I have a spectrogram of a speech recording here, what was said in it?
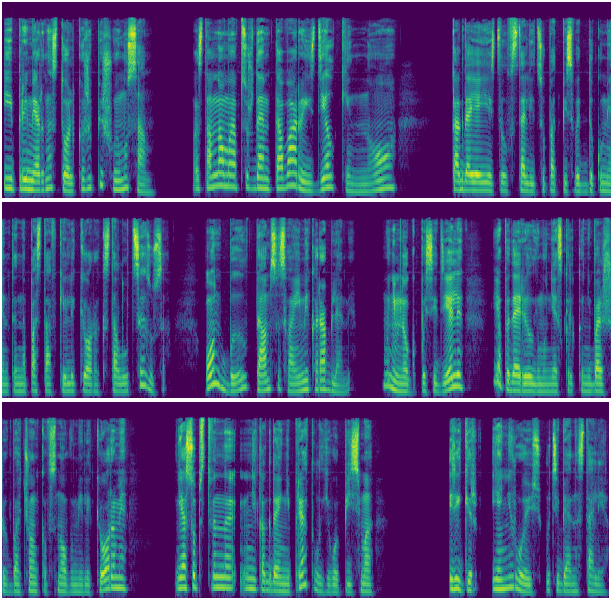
и примерно столько же пишу ему сам. В основном мы обсуждаем товары и сделки, но... Когда я ездил в столицу подписывать документы на поставки ликера к столу Цезуса, он был там со своими кораблями. Мы немного посидели, я подарил ему несколько небольших бочонков с новыми ликерами — я, собственно, никогда не прятал его письма. Ригер, я не роюсь у тебя на столе.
